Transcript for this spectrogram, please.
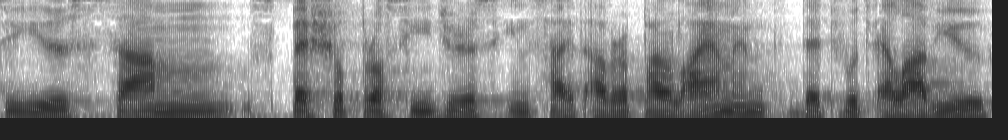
to use some special procedures inside our parliament that would allow you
